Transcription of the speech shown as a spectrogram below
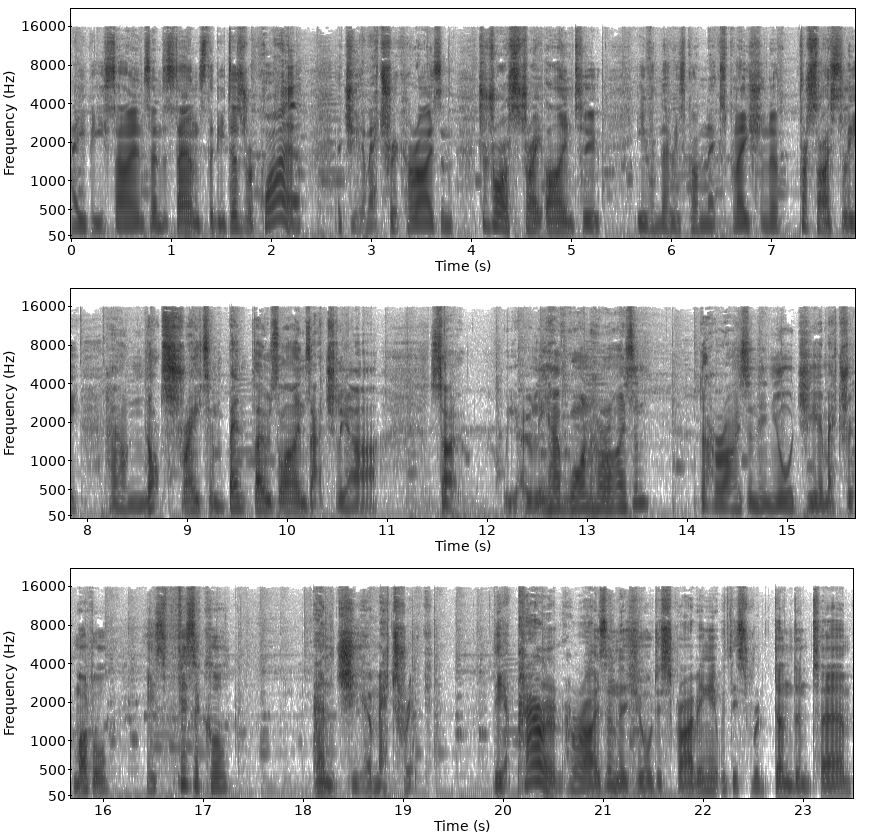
AB Science understands that he does require a geometric horizon to draw a straight line to, even though he's got an explanation of precisely how not straight and bent those lines actually are. So, we only have one horizon, the horizon in your geometric model is physical and geometric. The apparent horizon, as you're describing it with this redundant term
